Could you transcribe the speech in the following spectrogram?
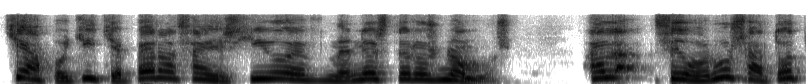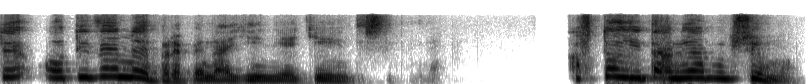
και από εκεί και πέρα θα ισχύει ο ευμενέστερος νόμος. Αλλά θεωρούσα τότε ότι δεν έπρεπε να γίνει εκείνη τη στιγμή. Αυτό ήταν η άποψή μου.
